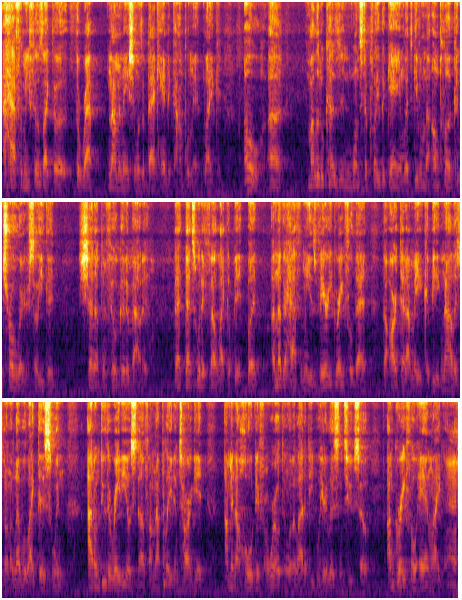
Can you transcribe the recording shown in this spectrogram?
half of me feels like the, the rap nomination was a backhanded compliment. Like, oh, uh, my little cousin wants to play the game. Let's give him the unplugged controller so he could shut up and feel good about it. That, that's what it felt like a bit. But another half of me is very grateful that the art that I made could be acknowledged on a level like this when I don't do the radio stuff. I'm not played in Target. I'm in a whole different world than what a lot of people here listen to. So I'm grateful and like, eh.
